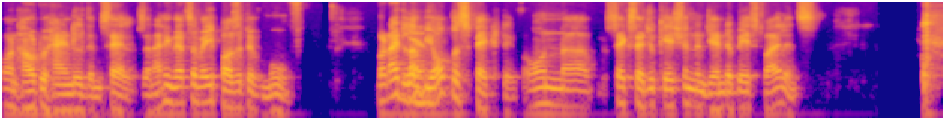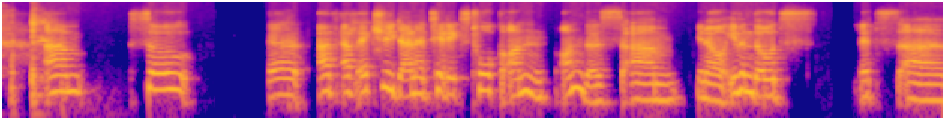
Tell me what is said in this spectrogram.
on how to handle themselves. And I think that's a very positive move. But I'd love yeah. your perspective on uh, sex education and gender based violence. Um, so uh, I've, I've actually done a TEDx talk on on this. Um, you know, even though it's it's uh,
